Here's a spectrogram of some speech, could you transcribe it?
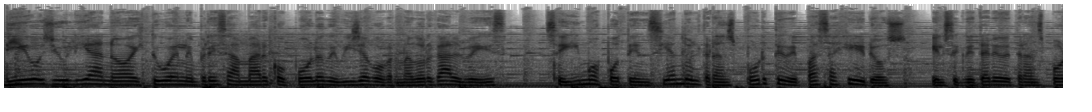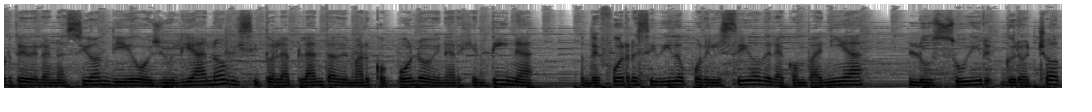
Diego Giuliano estuvo en la empresa Marco Polo de Villa Gobernador Galvez. Seguimos potenciando el transporte de pasajeros. El secretario de Transporte de la Nación, Diego Giuliano, visitó la planta de Marco Polo en Argentina, donde fue recibido por el CEO de la compañía, Luzuir Grochot,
